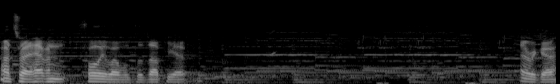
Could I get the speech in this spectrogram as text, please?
That's right, I haven't fully leveled it up yet. There we go.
